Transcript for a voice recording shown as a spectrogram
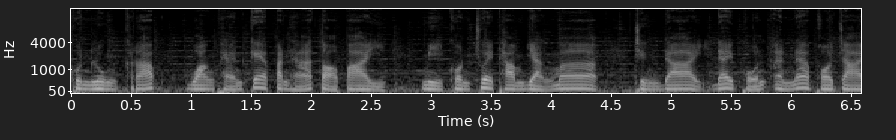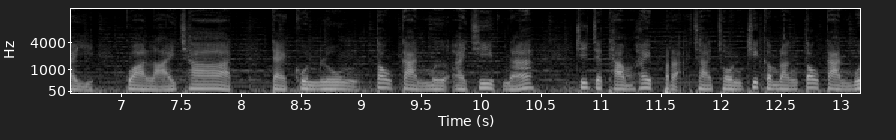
คุณลุงครับ วางแผนแก้ปัญหาต่อไป มีคนช่วยทำอย่างมาก ถึงได้ได้ผลอันน่าพอใจกว่าหลายชาติ แต่คุณลุงต้องการมืออาชีพนะ ที่จะทำให้ประชาชนที่กำลังต้องการวุ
